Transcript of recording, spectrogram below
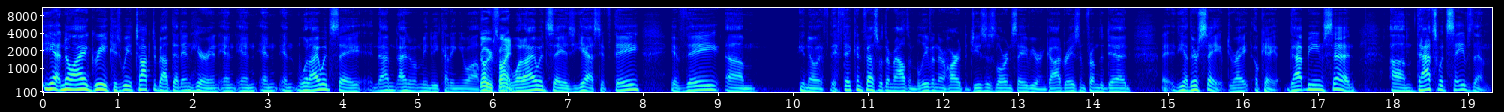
Yeah, no, I agree because we had talked about that in here, and and and and, and what I would say, and I'm, I don't mean to be cutting you off. No, I'm you're sorry. fine. What I would say is yes, if they, if they, um, you know, if, if they confess with their mouth and believe in their heart that Jesus is Lord and Savior and God raised him from the dead, uh, yeah, they're saved, right? Okay. That being said, um, that's what saves them.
